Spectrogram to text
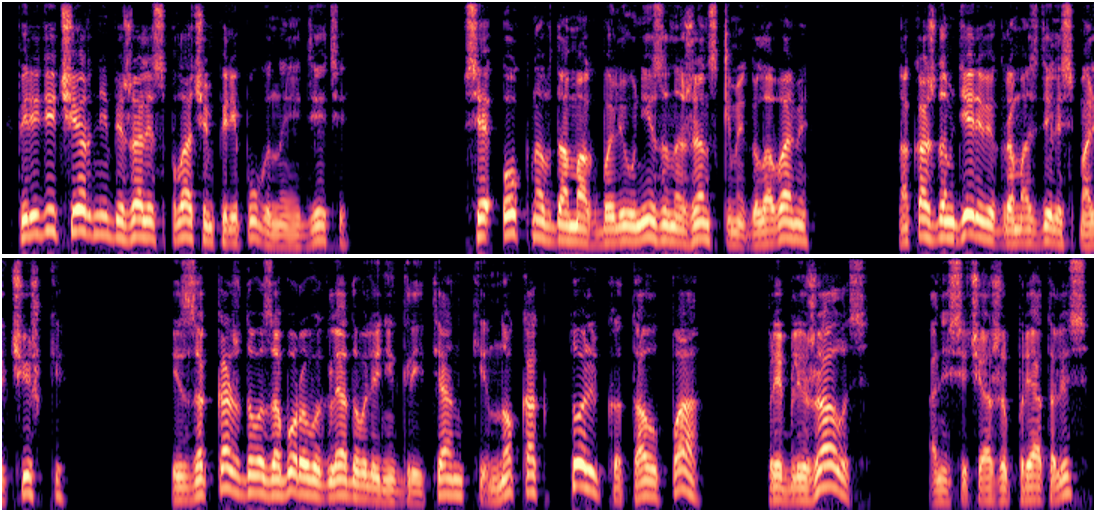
Впереди черни бежали с плачем перепуганные дети. Все окна в домах были унизаны женскими головами, на каждом дереве громоздились мальчишки. Из-за каждого забора выглядывали негритянки, но как только толпа приближалась, они сейчас же прятались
